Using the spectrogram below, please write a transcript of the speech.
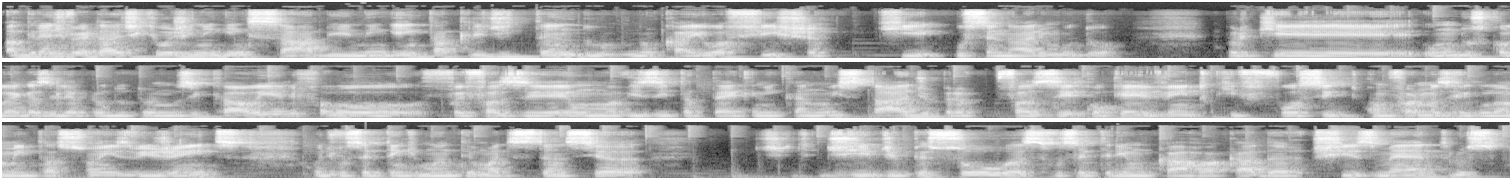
A grande verdade é que hoje ninguém sabe, ninguém está acreditando, não caiu a ficha que o cenário mudou. Porque um dos colegas ele é produtor musical e ele falou, foi fazer uma visita técnica no estádio para fazer qualquer evento que fosse conforme as regulamentações vigentes, onde você tem que manter uma distância de, de pessoas, você teria um carro a cada X metros.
